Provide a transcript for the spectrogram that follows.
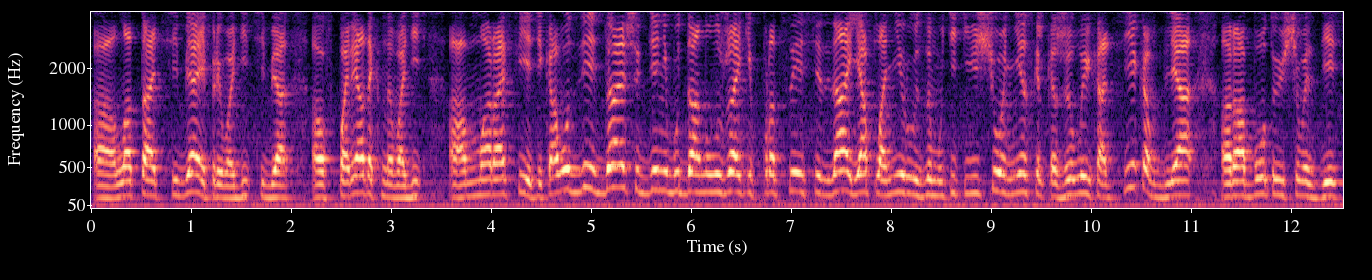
а, латать себя и приводить себя а, в порядок, наводить а, марафетик. А вот здесь дальше где-нибудь, да, на лужайке в процессе, да, я планирую замутить еще несколько жилых отсеков для работающего здесь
